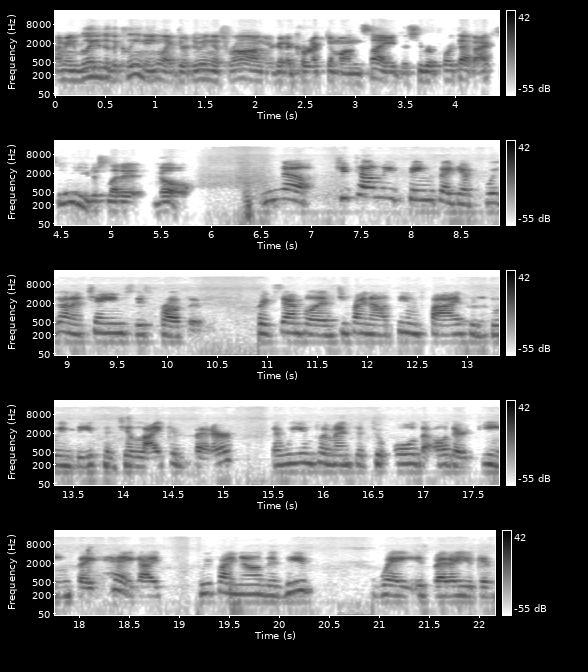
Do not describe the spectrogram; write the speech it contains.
I mean, related to the cleaning, like they're doing this wrong, you're going to correct them on site. Does she report that back to you? Or you just let it go? No, she tell me things like if we're going to change this process. For example, if she find out team five is doing this and she like it better, then we implement it to all the other teams. Like, hey guys, we find out that this way is better. You can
